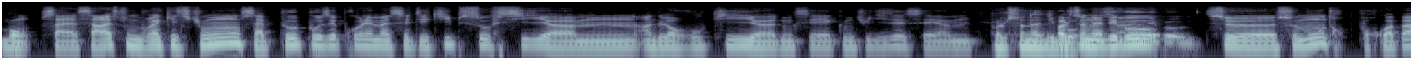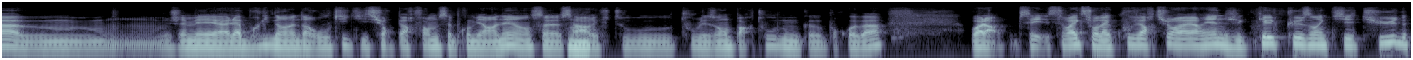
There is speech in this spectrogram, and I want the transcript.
Bon, ça, reste une vraie question. Ça peut poser problème à cette équipe, sauf si euh, un de leurs rookies, euh, donc c'est comme tu disais, c'est euh, Paulson Adebo, se, montre. Pourquoi pas Jamais à l'abri d'un rookie qui surperforme sa première année. Hein, ça, mm. arrive tous les ans partout, donc pourquoi pas Voilà, c'est vrai que sur la couverture aérienne, j'ai quelques inquiétudes.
